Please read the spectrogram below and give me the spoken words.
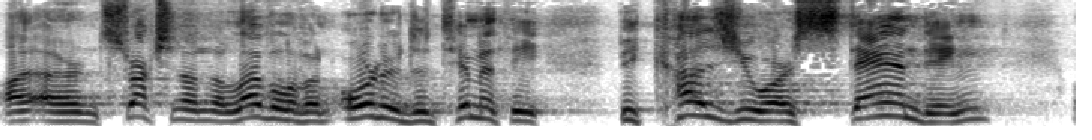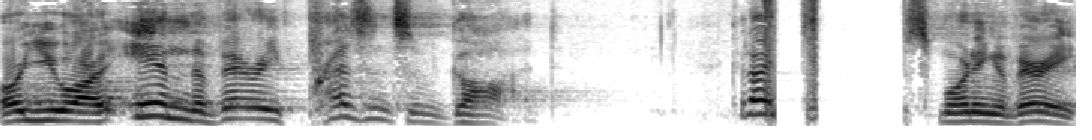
uh, or instruction on the level of an order to timothy because you are standing or you are in the very presence of god could I this morning a very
